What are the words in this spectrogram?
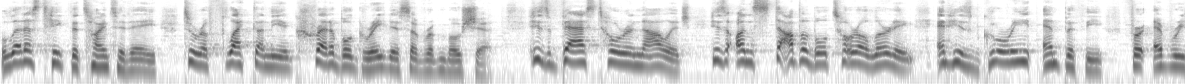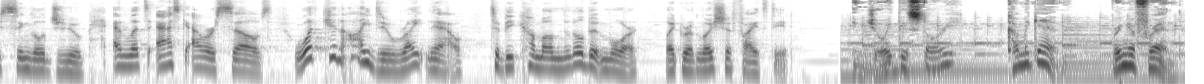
Let us take the time today to reflect on the incredible greatness of Rav Moshe, his vast Torah knowledge, his unstoppable Torah learning, and his great empathy for every single Jew. And let's ask ourselves, what can I do right now to become a little bit more like Rav Moshe Feinstein? Enjoyed this story? Come again. Bring a friend.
